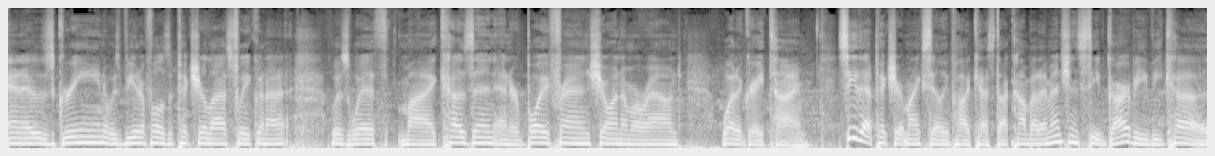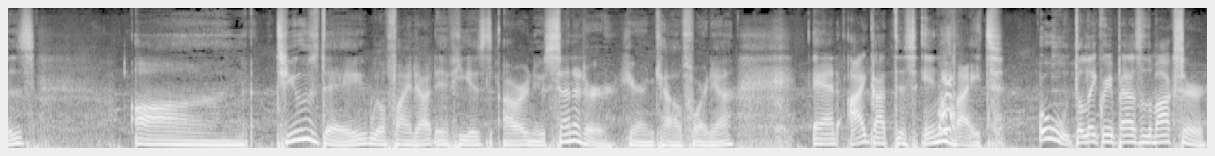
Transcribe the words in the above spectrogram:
And it was green. It was beautiful. Was a picture last week when I was with my cousin and her boyfriend, showing them around. What a great time. See that picture at mikesdailypodcast.com. But I mentioned Steve Garvey because on Tuesday, we'll find out if he is our new senator here in California. And I got this invite. Oh, the late great Basil the Boxer.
